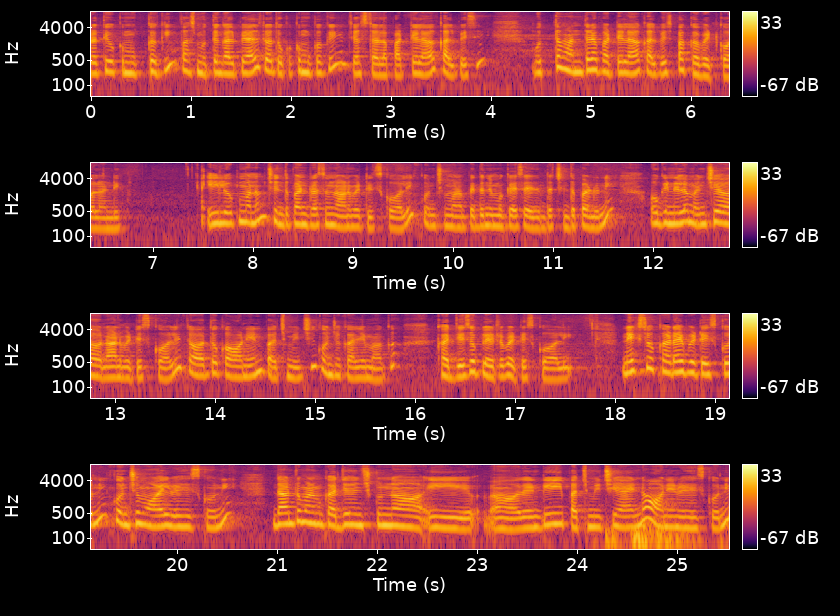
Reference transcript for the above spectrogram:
ప్రతి ఒక్క ముక్కకి ఫస్ట్ మొత్తం కలిపేయాలి. తర్వాత ఒక్కొక్క ముక్కకి జస్ట్ అలా పట్టేలాగా కలిపేసి మొత్తం అంతటా పట్టేలాగా కలిపేసి పక్క పెట్టుకోవాలండి. ఈలోపు మనం చింతపండు రసం నానబెట్టేసుకోవాలి. కొంచెం మనం పెద్ద నిమ్మకాయ సైజ్ అంత చింతపండుని ఒక గిన్నెలో మంచిగా నానబెట్టేసుకోవాలి. తర్వాత ఒక ఆనియన్ పచ్చిమిర్చి కొంచెం కల్లిమాకు కట్ చేసి ప్లేట్లో పెట్టేసుకోవాలి. నెక్స్ట్ ఒక కడాయి పెట్టేసుకొని కొంచెం ఆయిల్ వేసేసుకొని దాంట్లో మనం కట్ చేసి ఉంచుకున్న ఈ అదేంటి పచ్చిమిర్చి అండ్ ఆనియన్ వేసేసుకొని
